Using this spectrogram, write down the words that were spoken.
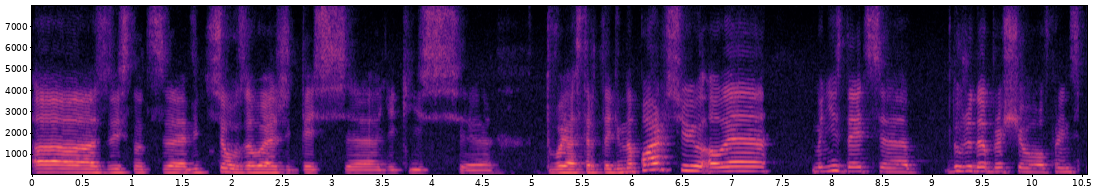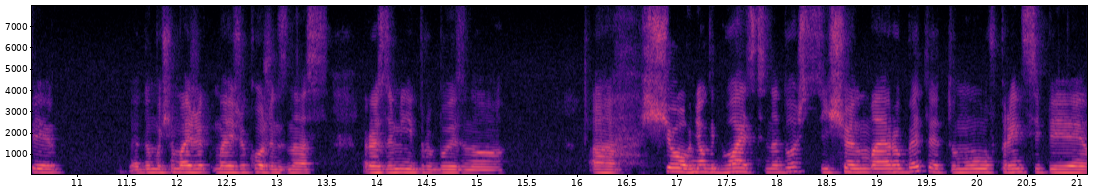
Е, Звісно, це від цього залежить десь е, якісь е, твоя стратегія на партію, але мені здається дуже добре, що в принципі, я думаю, що майже майже кожен з нас розуміє приблизно що в нього відбувається на дошці, що він має робити. Тому, в принципі,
